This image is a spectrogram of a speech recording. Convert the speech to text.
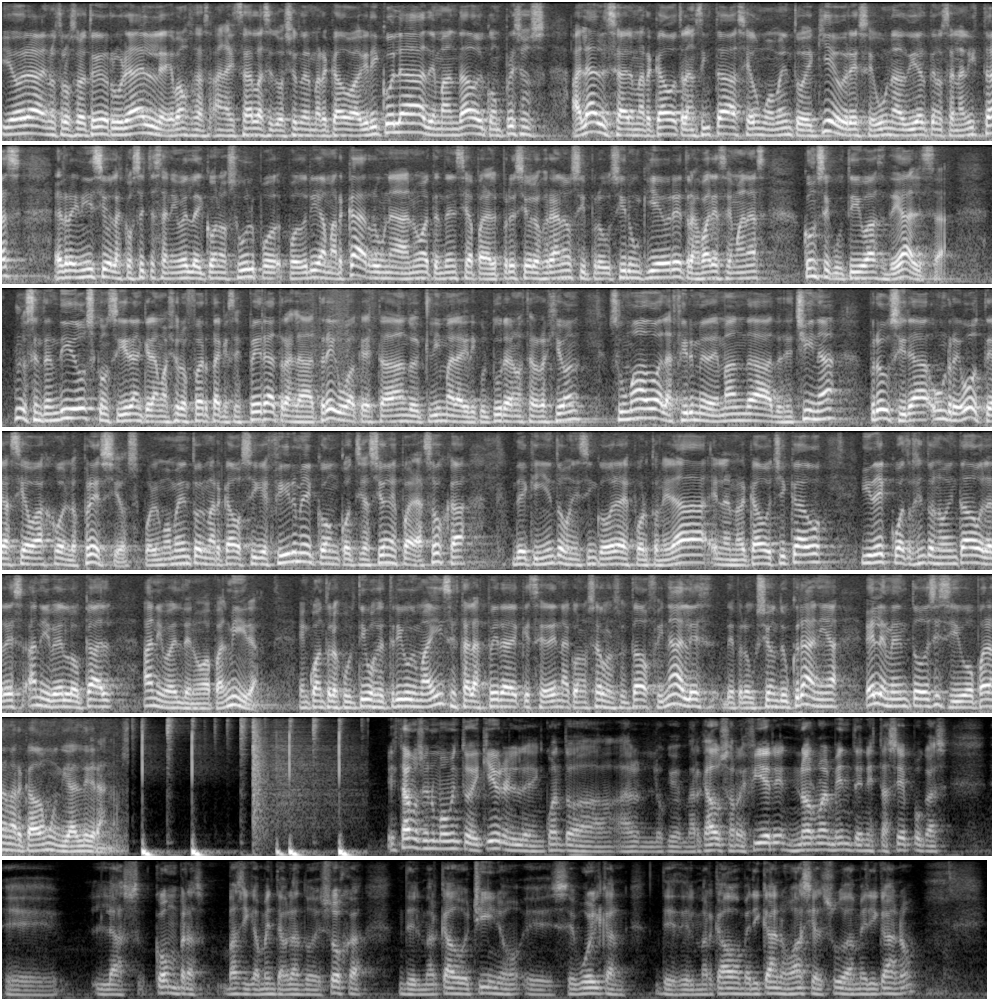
Y ahora en nuestro observatorio rural eh, vamos a analizar la situación del mercado agrícola, demandado y con precios al alza. El mercado transita hacia un momento de quiebre, según advierten los analistas. El reinicio de las cosechas a nivel del cono sur podría marcar una nueva tendencia para el precio de los granos y producir un quiebre tras varias semanas consecutivas de alza. Los entendidos consideran que la mayor oferta que se espera tras la tregua que le está dando el clima a la agricultura de nuestra región, sumado a la firme demanda desde China, producirá un rebote hacia abajo en los precios. Por el momento el mercado sigue firme con cotizaciones para la soja de 525 dólares por tonelada en el mercado de Chicago y de 490 dólares a nivel local a nivel de Nueva Palmira. En cuanto a los cultivos de trigo y maíz, está a la espera de que se den a conocer los resultados finales de producción de Ucrania, elemento decisivo para el mercado mundial de granos. Estamos en un momento de quiebre en, cuanto a, lo que el mercado se refiere. Normalmente en estas épocas eh, las compras, básicamente hablando de soja, del mercado chino eh, se vuelcan desde el mercado americano hacia el sudamericano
